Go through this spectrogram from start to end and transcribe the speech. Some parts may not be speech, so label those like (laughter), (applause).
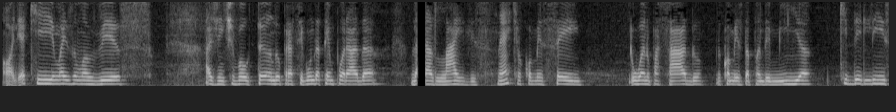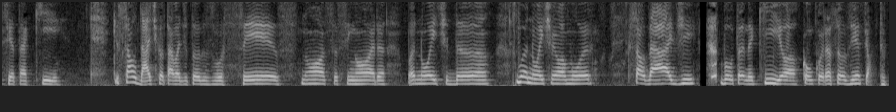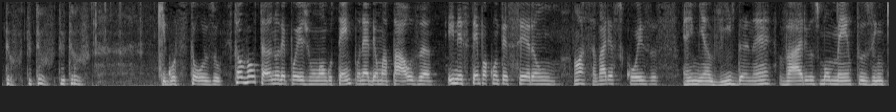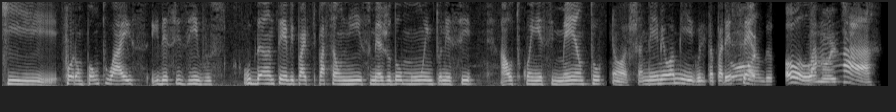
Olha aqui mais uma vez a gente voltando para a segunda temporada das lives, né, que eu comecei o ano passado, no começo da pandemia. Que delícia estar aqui. Que saudade que eu tava de todos vocês. Nossa Senhora. Boa noite, Dan. Boa noite, meu amor. Saudade. Voltando aqui, ó, com o coraçãozinho assim, ó. Tutu, tutu, tutu. Que gostoso. Tô voltando depois de um longo tempo, né? Deu uma pausa. E nesse tempo aconteceram, nossa, várias coisas em minha vida, né? Vários momentos em que foram pontuais e decisivos. O Dan teve participação nisso, me ajudou muito nesse autoconhecimento. Ó, chamei meu amigo, ele tá aparecendo. Olá! Boa noite.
